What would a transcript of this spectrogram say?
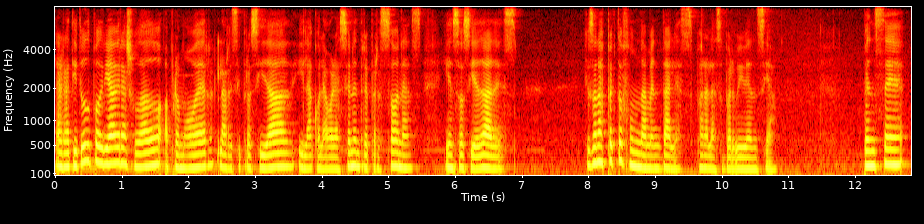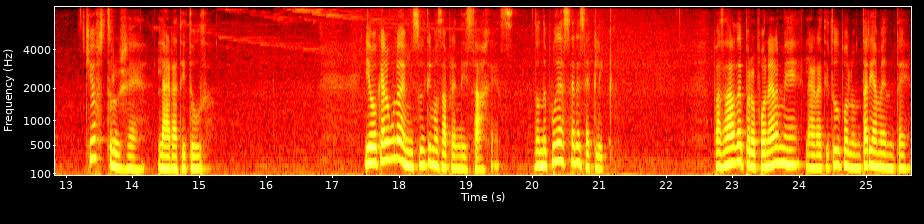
la gratitud podría haber ayudado a promover la reciprocidad y la colaboración entre personas y en sociedades, que son aspectos fundamentales para la supervivencia. Pensé, ¿qué obstruye la gratitud? y evoqué alguno de mis últimos aprendizajes, donde pude hacer ese clic. Pasar de proponerme la gratitud voluntariamente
